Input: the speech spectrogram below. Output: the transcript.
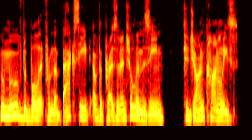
who moved the bullet from the backseat of the presidential limousine to John Connally's.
